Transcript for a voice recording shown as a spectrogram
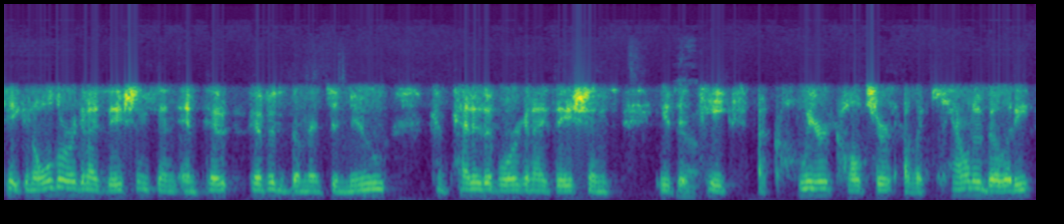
taken old organizations and, and pivoted them into new competitive organizations. Is yeah. it takes a clear culture of accountability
